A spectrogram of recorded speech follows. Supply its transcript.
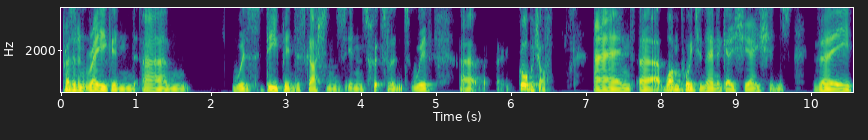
President Reagan um, was deep in discussions in Switzerland with uh, Gorbachev. And uh, at one point in their negotiations, they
